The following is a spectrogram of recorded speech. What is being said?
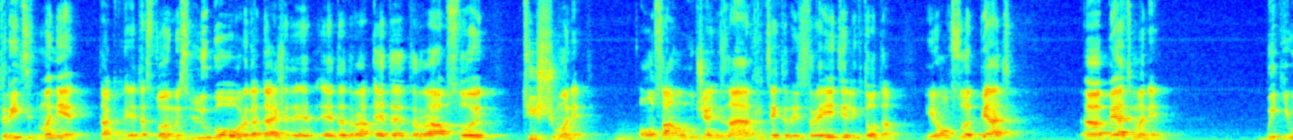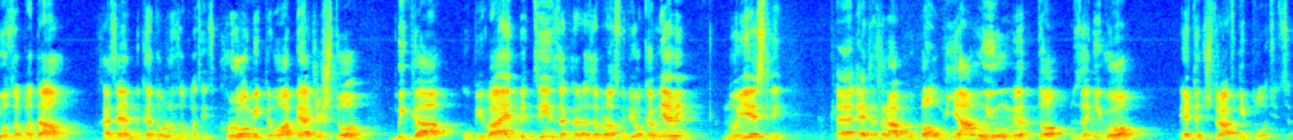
30 монет, так как это стоимость любого врага. Дальше этот, этот, ра- этот раб стоит 1000 монет. Он самый лучший, я не знаю, архитектор или строитель, или кто там. И он стоит 5, 5 монет. Бык его забодал, хозяин быка должен заплатить. Кроме того, опять же, что быка убивает, бензин, забрасывает его камнями. Но если э, этот раб упал в яму и умер, то за него этот штраф не платится.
